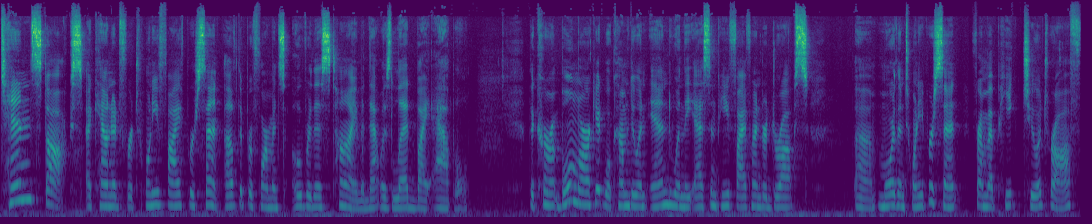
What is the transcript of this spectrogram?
10 stocks accounted for 25% of the performance over this time and that was led by Apple. The current bull market will come to an end when the S&P 500 drops uh, more than 20% from a peak to a trough.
